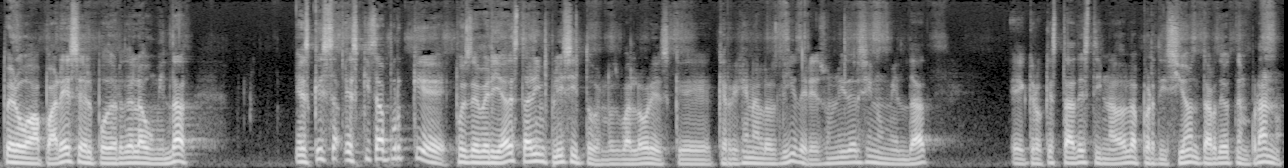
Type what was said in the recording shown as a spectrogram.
pero aparece el poder de la humildad. Es, que, es quizá porque pues debería de estar implícito en los valores que, rigen a los líderes. Un líder sin humildad eh, creo que está destinado a la perdición tarde o temprano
